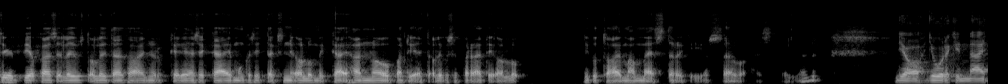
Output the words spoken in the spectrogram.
tyyppi, joka siellä just oli tämä tainyrkkeli, ja sekä ei mun käsittääkseni ollut mikään ihan nobody, että oliko se peräti ollut niin kuin Taimaan mestarikin jossain vaiheessa. Tällainen. Joo, juurikin näin.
